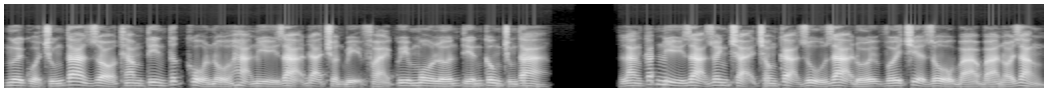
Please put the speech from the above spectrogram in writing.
người của chúng ta dò tham tin tức cổ nổ hạ nghỉ dạ đã chuẩn bị phải quy mô lớn tiến công chúng ta. Làng cắt nghỉ dạ doanh trại trong cả rủ dạ đối với chia rổ bà bà nói rằng,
